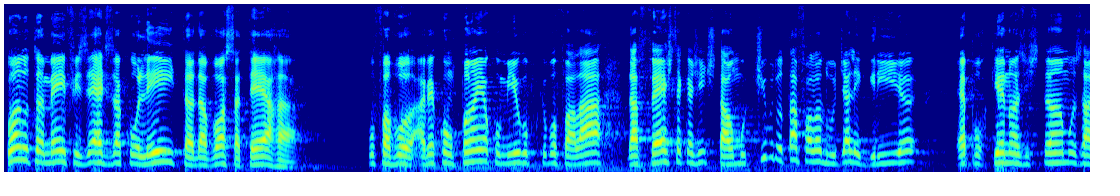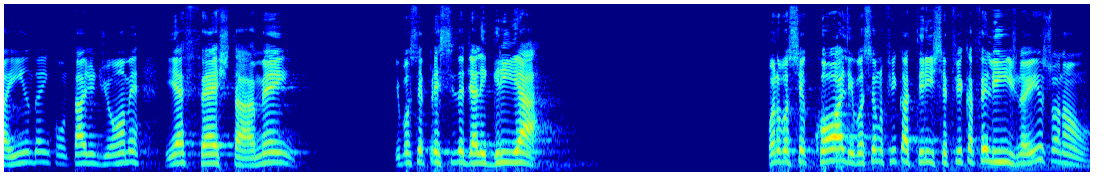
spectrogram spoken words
Quando também fizerdes a colheita da vossa terra, por favor, me acompanha comigo, porque eu vou falar da festa que a gente está. O motivo de eu estar falando de alegria é porque nós estamos ainda em contagem de homem e é festa, amém? E você precisa de alegria. Quando você colhe, você não fica triste, você fica feliz, não é isso ou não?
